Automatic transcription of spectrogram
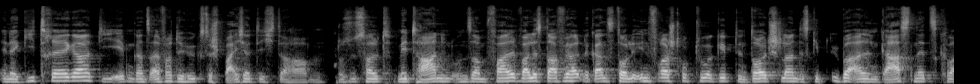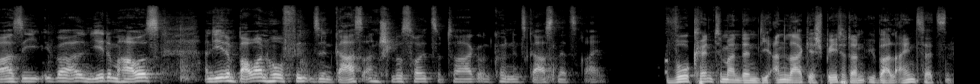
Energieträger, die eben ganz einfach die höchste Speicherdichte haben. Das ist halt Methan in unserem Fall, weil es dafür halt eine ganz tolle Infrastruktur gibt in Deutschland. Es gibt überall ein Gasnetz quasi, überall in jedem Haus, an jedem Bauernhof finden Sie einen Gasanschluss heutzutage und können ins Gasnetz rein. Wo könnte man denn die Anlage später dann überall einsetzen?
